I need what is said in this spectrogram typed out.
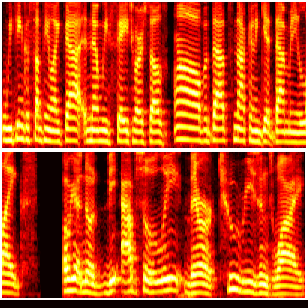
we think of something like that and then we say to ourselves, oh, but that's not going to get that many likes? Oh yeah, no, the absolutely there are two reasons why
